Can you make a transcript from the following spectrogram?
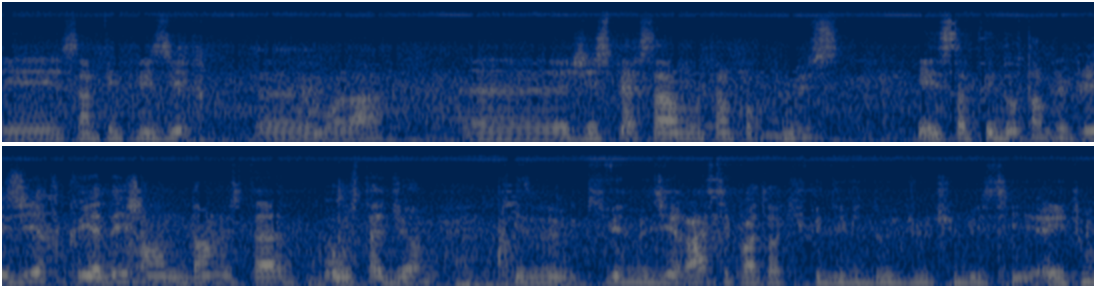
et ça me fait plaisir. Euh, voilà. Euh, j'espère que ça va monter encore plus. Et ça me fait d'autant plus plaisir qu'il y a des gens dans le stade, au stadium, qui, viennent me dire Ah, c'est pas toi qui fais des vidéos de YouTube ici et tout.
